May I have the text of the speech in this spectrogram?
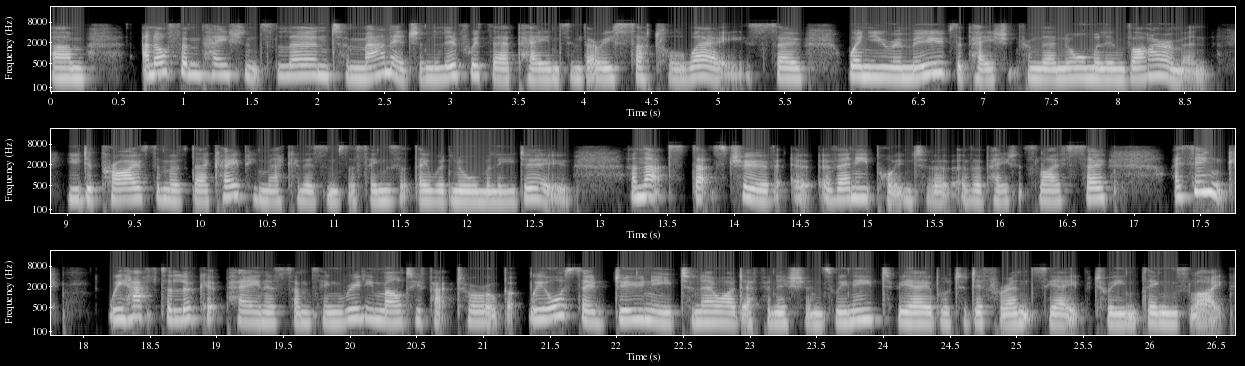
Um, and often patients learn to manage and live with their pains in very subtle ways. So when you remove the patient from their normal environment, you deprive them of their coping mechanisms, the things that they would normally do. And that's that's true of, of any point of a, of a patient's life. So I think we have to look at pain as something really multifactorial, but we also do need to know our definitions. We need to be able to differentiate between things like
